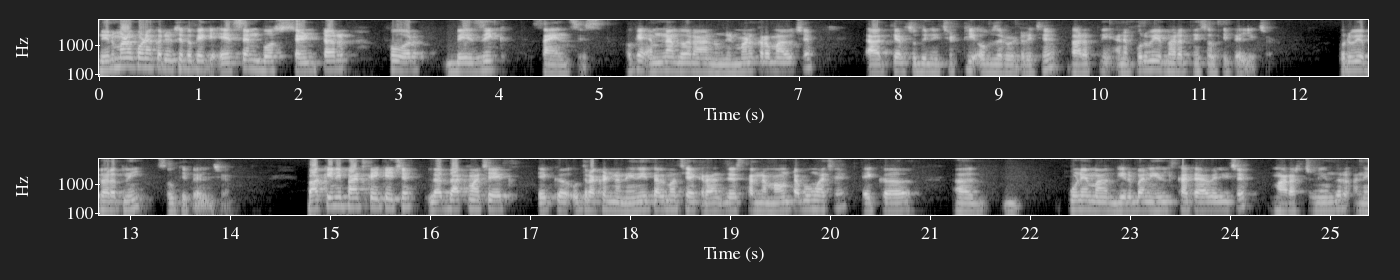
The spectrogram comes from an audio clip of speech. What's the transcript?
નિર્માણ કોણે કર્યું છે તો કે SN Bose centre for basic sciences okay એમના દ્વારા આનું નિર્માણ કરવામાં આવ્યું છે. અત્યાર સુધીની છઠ્ઠી ઓબ્ઝર્વેટરી છે ભારતની અને પૂર્વીય ભારતની સૌથી પહેલી છે. પૂર્વીય ભારતની સૌથી પહેલી છે. બાકીની પાંચ કઈ કઈ છે? લદ્દાખમાં છે એક એક ઉત્તરાખંડના નૈનીતાલમાં છે, એક રાજસ્થાનના માઉન્ટ આબુમાં છે, એક પુણેમાં ગિરબાની હિલ્સ ખાતે આવેલી છે, મહારાષ્ટ્રની અંદર, અને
